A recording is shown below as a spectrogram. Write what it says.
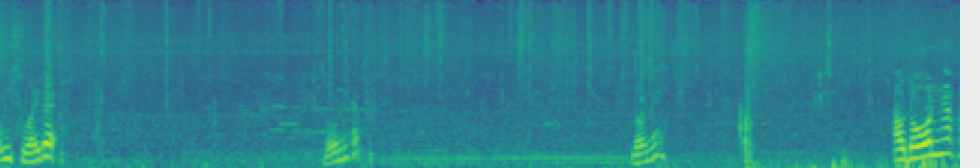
ลงสวยด้วย โดนไหมครับ โดนไหมเอาโดนครับ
